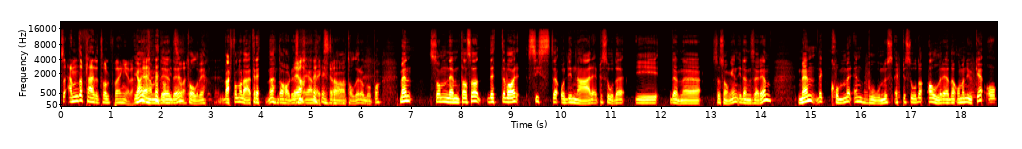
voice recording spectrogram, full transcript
Så enda flere tolvpoengere. Ja, ja, men det, det tåler vi. I hvert fall når det er 13. Da har du liksom en ekstra tolver å gå på. Men som nevnt, altså. Dette var siste ordinære episode i denne sesongen, i denne serien. Men det kommer en bonusepisode allerede om en uke, og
